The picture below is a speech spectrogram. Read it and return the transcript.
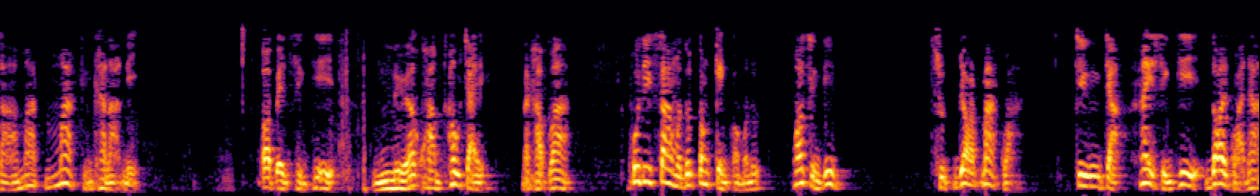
สามารถมากถึงขนาดนี้ ก็เป็นสิ่งที่เหนือความเข้าใจนะครับว่าผู้ที่สร้างมนุษย์ต้องเก่งกว่ามนุษย์ เพราะสิ่งที่สุดยอดมากกว่า จึงจะให้สิ่งที่ด้อยกว่าได้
